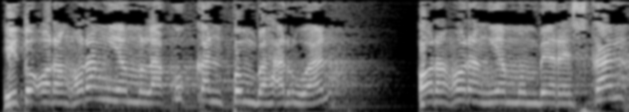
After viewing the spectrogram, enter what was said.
Itu orang-orang yang melakukan pembaharuan, orang-orang yang membereskan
